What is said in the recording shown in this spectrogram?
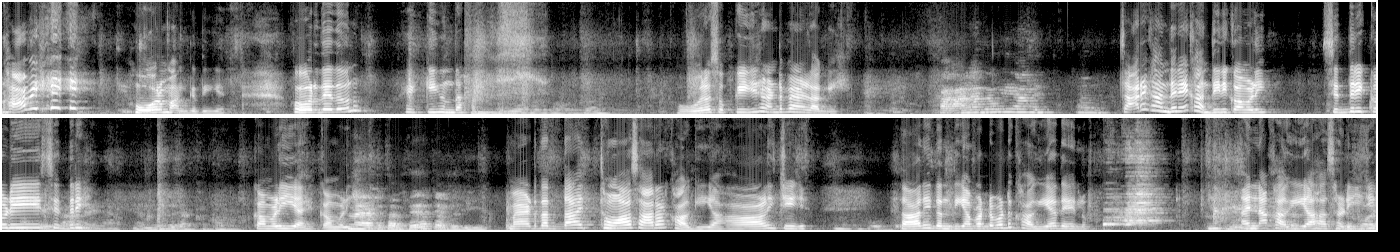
ਖਾ ਵੀ ਹੋਰ ਮੰਗਦੀ ਹੈ ਹੋਰ ਦੇ ਦੋ ਉਹਨੂੰ। ਇਹ ਕੀ ਹੁੰਦਾ? ਹੋਰ ਸੁੱਕੀ ਜੀ ਠੰਡ ਪੈਣ ਲੱਗ ਗਈ। ਖਾਣਾ ਦੋਗੀ ਆਵੇਂ ਸਾਰੇ ਖਾਂਦੇ ਨੇ, ਖਾਂਦੀ ਨਹੀਂ ਕਮਲੀ। ਸਿੱਧਰੀ ਕੁੜੀ, ਸਿੱਧਰੀ। ਕਮਲੀ ਆ ਇਹ ਕਮਲੀ। ਮੈਂ ਤਾਂ ਤਰਦੇ ਚੱਬਦੀ ਮੈਟ ਦਾ ਅੱਧਾ ਇੱਥੋਂ ਆ, ਸਾਰਾ ਖਾ ਗਈ ਆ। ਆਹ ਵਾਲੀ ਚੀਜ਼। ਸਾਰੀ ਦੰਦੀਆਂ ਵੱਡ ਵੱਡ ਖਾ ਗਈ ਆ, ਦੇਖ ਲਓ। ਇੰਨਾ ਖਾ ਗਈ ਆਹ ਸੜੀ ਜੀ।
